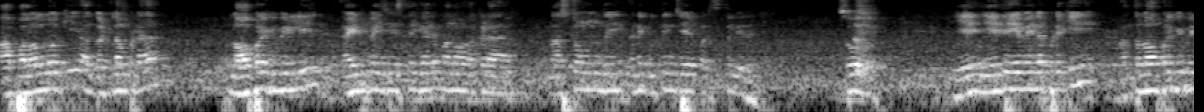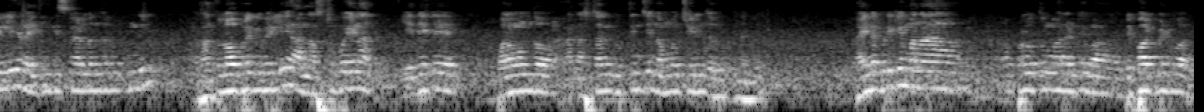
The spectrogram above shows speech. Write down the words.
ఆ పొలంలోకి ఆ గట్లంపట లోపలికి వెళ్ళి ఐడెంటిఫై చేస్తే కానీ మనం అక్కడ నష్టం ఉంది అని గుర్తించే పరిస్థితి లేదండి సో ఏ ఏది ఏమైనప్పటికీ అంత లోపలికి వెళ్ళి రైతులు తీసుకువెళ్ళడం జరుగుతుంది. అంత లోపలికి వెళ్ళి ఆ నష్టపోయిన ఏదైతే పొలం ఉందో ఆ నష్టాన్ని గుర్తించి నమోదు చేయడం జరుగుతుందండి. అయినప్పటికీ మన ప్రభుత్వం వారు అంటే డిపార్ట్మెంట్ వారు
